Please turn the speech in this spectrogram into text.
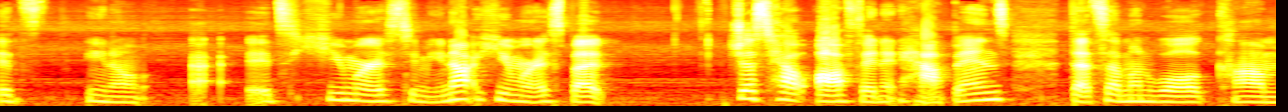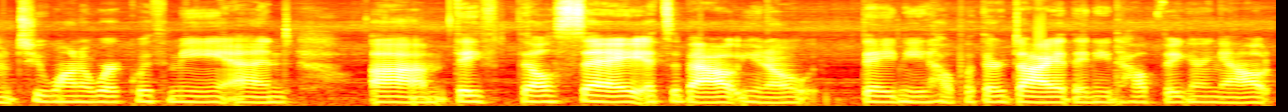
it's you know it's humorous to me. Not humorous but just how often it happens that someone will come to want to work with me and um, they they'll say it's about you know they need help with their diet they need help figuring out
